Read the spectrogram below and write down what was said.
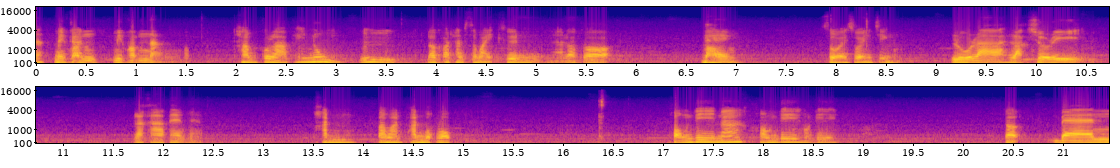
นะมีความมีความหนังแบบทำกุหลาบให้นุ่ม อืม แล้วก็ทันสมัยขึ้นนะแล้วก็แพเบางสวยสวยจริงหรูหราลักชัวรี่ ราคาแพงไหมครับๆพันประมาณพันบวกลบ ของดีนะ ของดีของดี ก็ แบรนด์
